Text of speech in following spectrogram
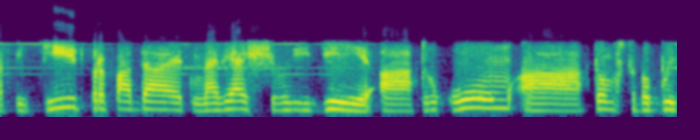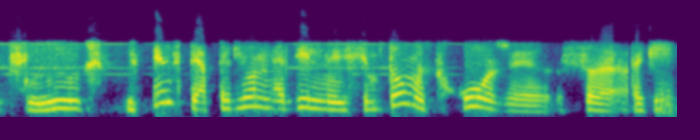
аппетит пропадает, навязчивые идеи о другом, о том, чтобы быть с ним. И, в принципе, определенные отдельные симптомы, схожие с такими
